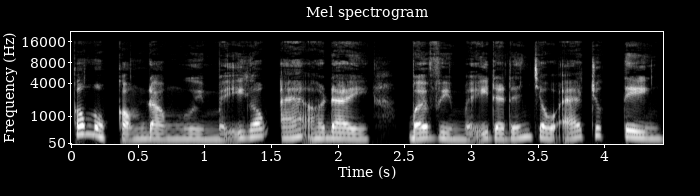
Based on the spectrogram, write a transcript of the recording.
có một cộng đồng người Mỹ gốc Á ở đây bởi vì Mỹ đã đến châu Á trước tiên.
